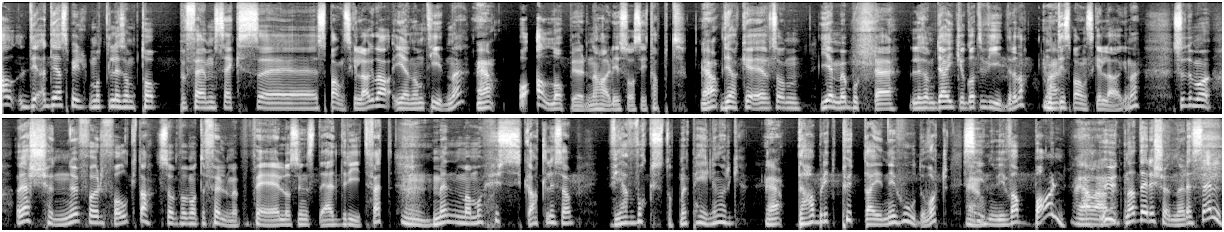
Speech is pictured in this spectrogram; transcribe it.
all, de, de har spilt mot liksom topp fem-seks eh, spanske lag da, gjennom tidene. Ja. Og alle oppgjørene har de så å si tapt. Ja. De har ikke eh, sånn hjemme borte liksom, De har ikke gått videre da mot Nei. de spanske lagene. Så du må, og jeg skjønner for folk da som på en måte følger med på PL og syns det er dritfett, Mm. men man må huske at liksom vi har vokst opp med PL i Norge. Ja. Det har blitt putta inn i hodet vårt Ja. siden vi var barn. Ja, uten at dere skjønner det selv.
